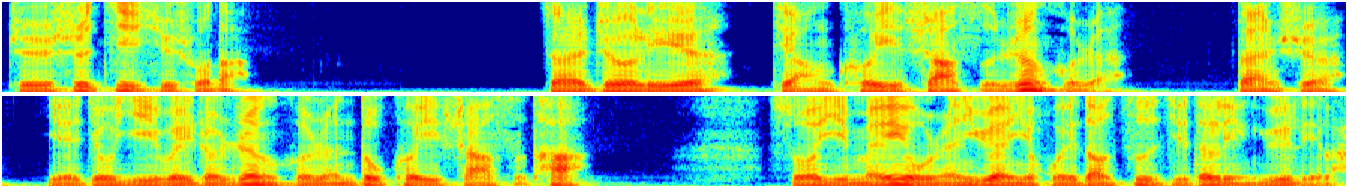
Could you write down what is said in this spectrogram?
只是继续说道：“在这里，蒋可以杀死任何人，但是也就意味着任何人都可以杀死他。”所以，没有人愿意回到自己的领域里来，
